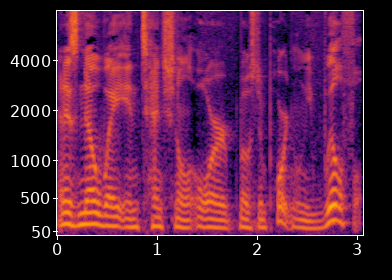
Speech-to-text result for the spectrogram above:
and is no way intentional or, most importantly, willful.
